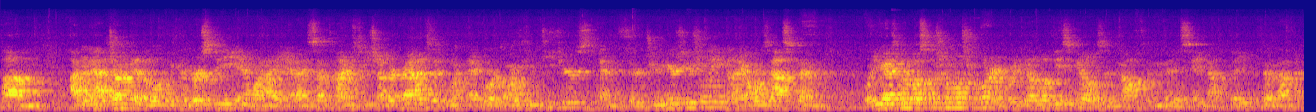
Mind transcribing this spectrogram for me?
Um, I'm an adjunct at a local university, and when I and I sometimes teach undergrads that, when, who are going to be teachers, and they're juniors usually, and I always ask them, "What do you guys know about social emotional learning? What do you know about these skills?" And often they say not, they know nothing.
